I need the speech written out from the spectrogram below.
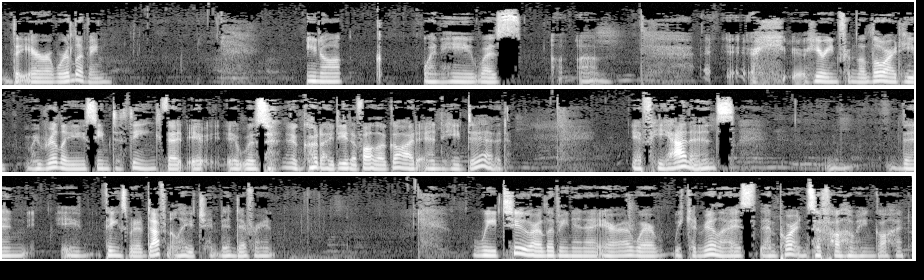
the era we're living. Enoch, when he was um, hearing from the Lord, he, he really seemed to think that it, it was a good idea to follow God, and he did. If he hadn't, then things would have definitely been different. We too are living in an era where we can realize the importance of following God.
